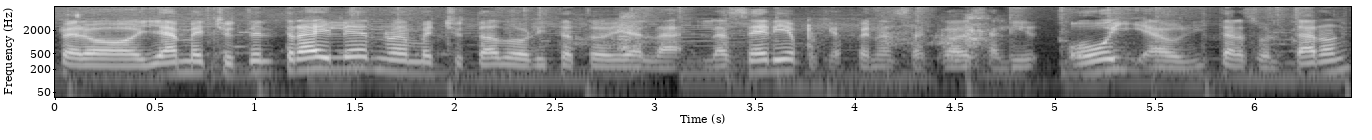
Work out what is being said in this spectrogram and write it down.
Pero ya me chuté el tráiler, no me he chutado ahorita todavía la, la serie porque apenas acaba de salir hoy, ahorita la soltaron.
